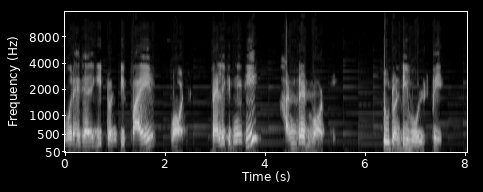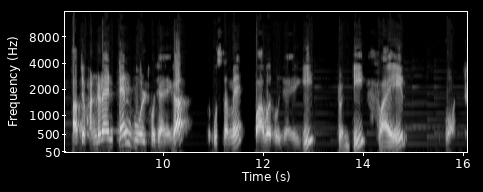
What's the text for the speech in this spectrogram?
वो रह जाएगी 25 वॉट पहले कितनी थी? 100 वॉट थी 220 वोल्ट पे। अब जब 110 वोल्ट हो जाएगा तो उस समय पावर हो जाएगी 25 वॉट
